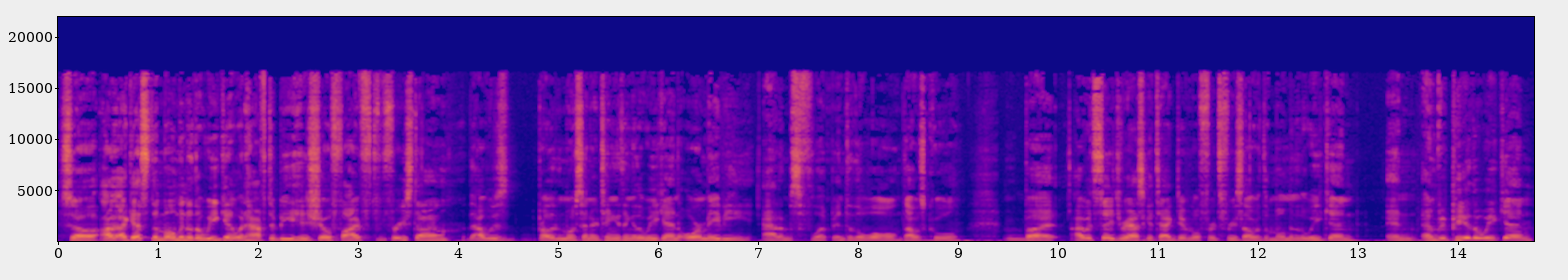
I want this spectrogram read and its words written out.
So I, I, guess the moment of the weekend would have to be his show five freestyle. That was probably the most entertaining thing of the weekend, or maybe Adam's flip into the wall. That was cool. But I would say Jurassic Attack David Olfert's freestyle was the moment of the weekend. And MVP of the weekend,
